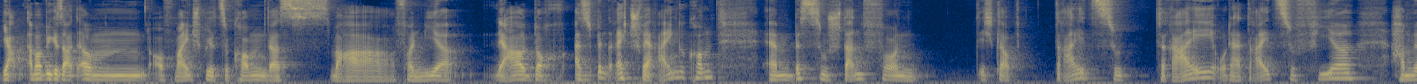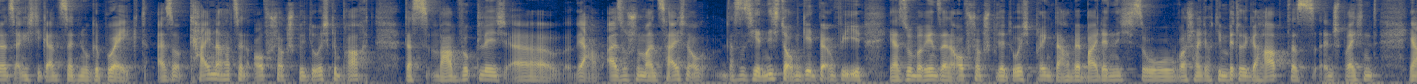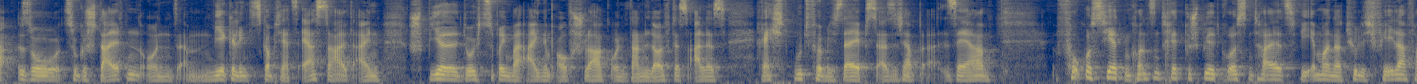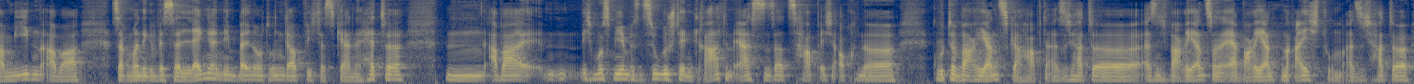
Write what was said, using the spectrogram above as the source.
Ja, aber wie gesagt, um auf mein Spiel zu kommen, das war von mir, ja, doch, also ich bin recht schwer reingekommen, ähm, bis zum Stand von, ich glaube, 3 zu 3 oder 3 zu 4 haben wir uns eigentlich die ganze Zeit nur gebreakt. Also keiner hat sein Aufschlagspiel durchgebracht. Das war wirklich, äh, ja, also schon mal ein Zeichen, dass es hier nicht darum geht, wer irgendwie ja souverän seine Aufschlagspiele durchbringt. Da haben wir beide nicht so wahrscheinlich auch die Mittel gehabt, das entsprechend ja so zu gestalten. Und ähm, mir gelingt es, glaube ich, als Erster halt ein Spiel durchzubringen bei eigenem Aufschlag und dann läuft das alles recht gut für mich selbst. Also ich habe sehr fokussiert und konzentriert gespielt, größtenteils. Wie immer natürlich Fehler vermieden, aber wir mal eine gewisse Länge in den Bällen noch drin gehabt, wie ich das gerne hätte. Hm, aber ich muss mir ein bisschen zugestehen, gerade im ersten Satz habe ich auch eine gute Varianz gehabt. Also ich hatte, also nicht Varianz, sondern eher Variantenreichtum. Also ich hatte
